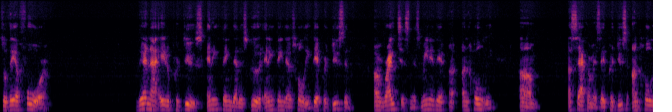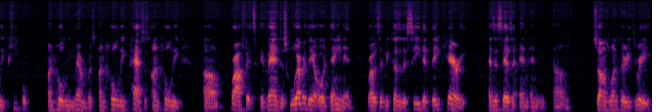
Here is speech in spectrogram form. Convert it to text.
So therefore, they're not able to produce anything that is good, anything that is holy. They're producing unrighteousness, meaning they're unholy um, sacraments. They produce unholy people, unholy members, unholy pastors, unholy um, prophets, evangelists, whoever they're ordaining, brothers, because of the seed that they carry, as it says in, in um, Psalms 133,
